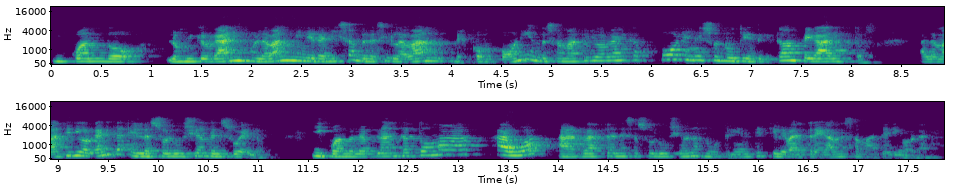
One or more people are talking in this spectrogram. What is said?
y cuando los microorganismos la van mineralizando, es decir, la van descomponiendo esa materia orgánica, ponen esos nutrientes que estaban pegaditos a la materia orgánica en la solución del suelo. Y cuando la planta toma agua, arrastra en esa solución los nutrientes que le va entregando esa materia orgánica.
